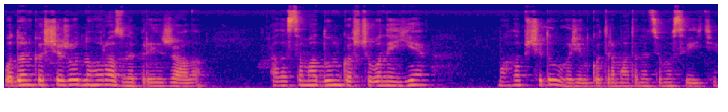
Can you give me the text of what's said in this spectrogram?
бо донька ще жодного разу не приїжджала. Але сама думка, що вони є, могла б ще довго жінку тримати на цьому світі.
